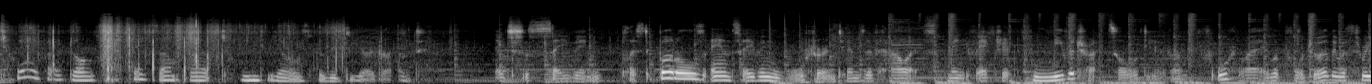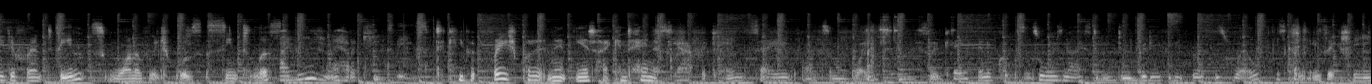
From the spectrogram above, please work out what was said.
$25 for face sample, $20 for the deodorant. It's just saving plastic bottles and saving water in terms of how it's manufactured. I've never tried solid deodorant before, so I look forward to it. There were three different scents, one of which was scentless. I really don't know how to keep these. To keep it fresh, put it in an airtight container so yeah, if it can save on some weight it's okay. And of course it's always nice to be do-goody for the earth as well. This company is actually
